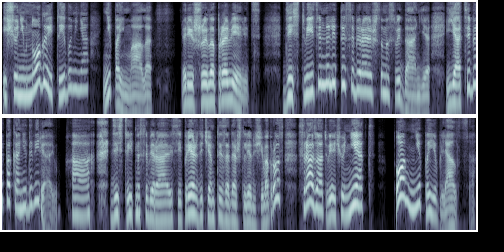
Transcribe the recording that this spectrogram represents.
Еще немного, и ты бы меня не поймала». «Решила проверить, действительно ли ты собираешься на свидание. Я тебе пока не доверяю». «А, действительно собираюсь, и прежде чем ты задашь следующий вопрос, сразу отвечу «нет». Он не появлялся.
